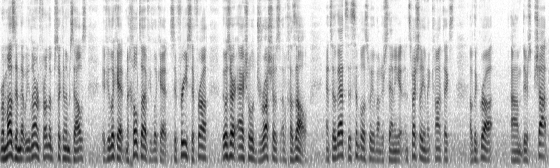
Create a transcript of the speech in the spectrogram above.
ramazim that we learn from the pasukim themselves. If you look at Mechilta, if you look at Sifri, Sifra, those are actual drushas of Chazal. And so that's the simplest way of understanding it, especially in the context of the Gra. Um, there's pshat,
